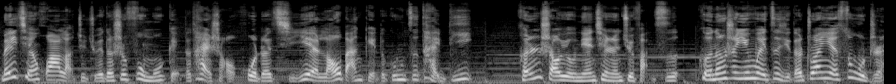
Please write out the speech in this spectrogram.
没钱花了就觉得是父母给的太少，或者企业老板给的工资太低。很少有年轻人去反思，可能是因为自己的专业素质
